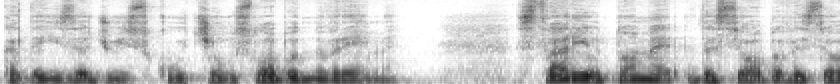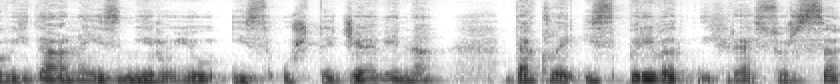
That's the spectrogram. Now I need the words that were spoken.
kada izađu iz kuća u slobodno vreme. Stvar je u tome da se obaveze ovih dana izmiruju iz ušteđevina, dakle iz privatnih resursa,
